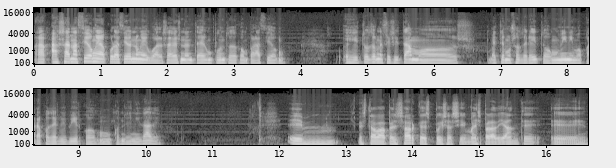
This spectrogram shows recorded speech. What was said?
a, a sanación e a curación non é igual, sabes, non ten un punto de comparación. Eh, todos necesitamos, metemos o dereito a un mínimo para poder vivir con, con dignidade. Eh, estaba a pensar que despois así máis para adiante eh,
